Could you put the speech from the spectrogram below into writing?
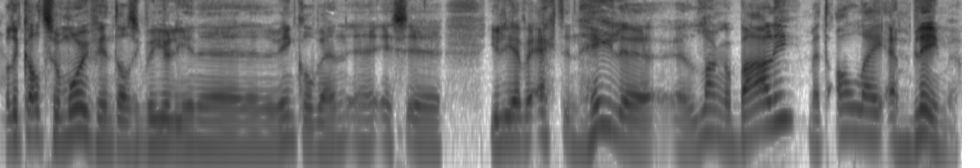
Wat ik altijd zo mooi vind als ik bij jullie in, eh, in de winkel ben, is uh, jullie hebben echt een hele lange balie met allerlei emblemen.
